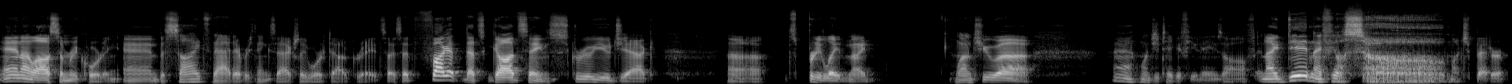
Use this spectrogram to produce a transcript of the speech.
and I lost some recording. And besides that, everything's actually worked out great. So I said, fuck it, that's God saying, screw you, Jack. Uh, it's pretty late at night. Why don't you, uh, eh, why don't you take a few days off? And I did, and I feel so much better.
